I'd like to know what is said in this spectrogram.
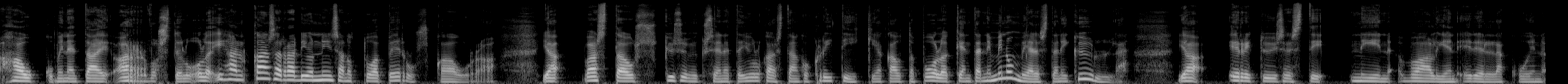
haukkuminen tai arvostelu ole ihan kansanradion niin sanottua peruskauraa? Ja vastaus kysymykseen, että julkaistaanko kritiikkiä kautta puoluekentän, niin minun mielestäni kyllä. Ja erityisesti niin vaalien edellä kuin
